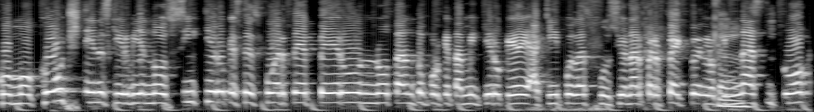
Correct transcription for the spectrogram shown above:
como coach tienes que ir viendo, sí quiero que estés fuerte, pero no tanto porque también quiero que aquí puedas funcionar perfecto en lo Claro. gimnástico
